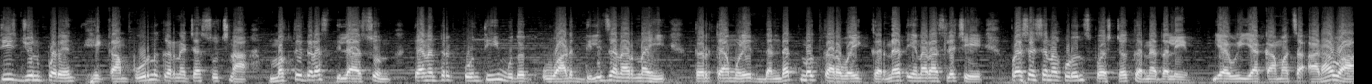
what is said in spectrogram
तीस जून पर्यंत हे काम पूर्ण करण्याच्या सूचना मक्तेदारास दिल्या असून त्यानंतर कोणतीही मुदत वाढ दिली जाणार नाही तर त्यामुळे दंडात्मक कारवाई करण्यात येणार असल्याचे प्रशासनाकडून स्पष्ट करण्यात आले. यावेळी या कामाचा आढावा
